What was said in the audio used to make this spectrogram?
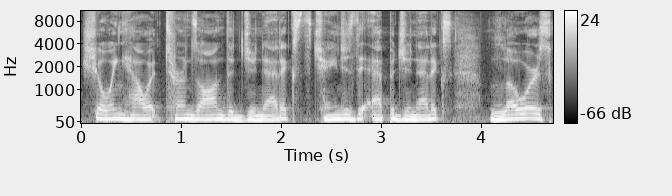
showing how it turns on the genetics, changes the epigenetics, lowers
